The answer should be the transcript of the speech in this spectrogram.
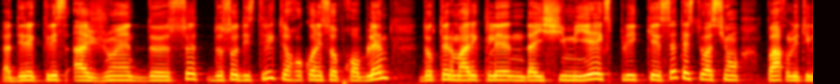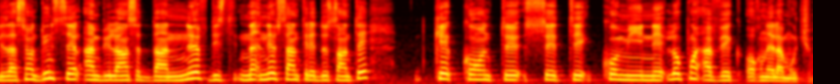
La directrice adjointe de ce, de ce district reconnaît ce problème. Dr Marie-Claire Ndaïchimie explique que cette situation par l'utilisation d'une seule ambulance dans neuf, centres de santé que compte cette commune. Le point avec Ornella Mucho.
